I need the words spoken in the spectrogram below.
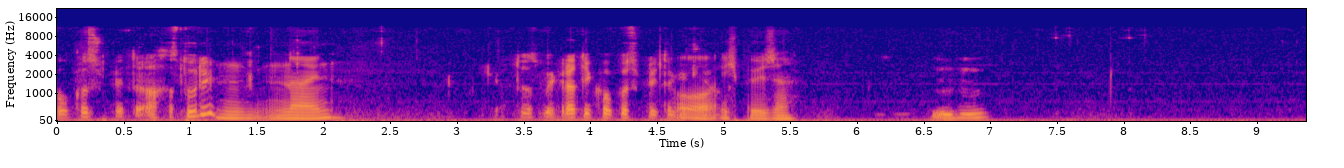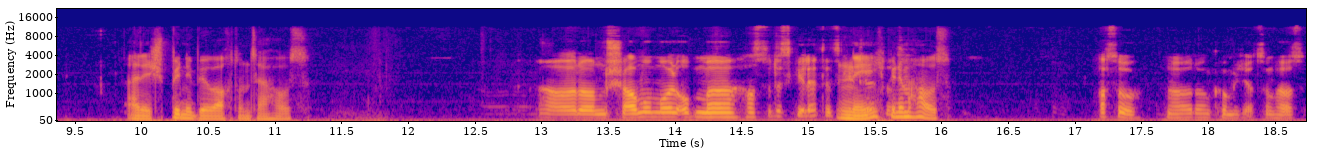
Kokossplitter. Ach, hast du die? Hm, nein. Du hast mir gerade die Kokossplitter Oh, geklaut. ich böse. Mhm. Eine Spinne bewacht unser Haus. Ah, dann schauen wir mal, ob wir... Hast du das Skelett jetzt Nee, ich bin im Haus. Ach so, na, dann komme ich ja zum Haus.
